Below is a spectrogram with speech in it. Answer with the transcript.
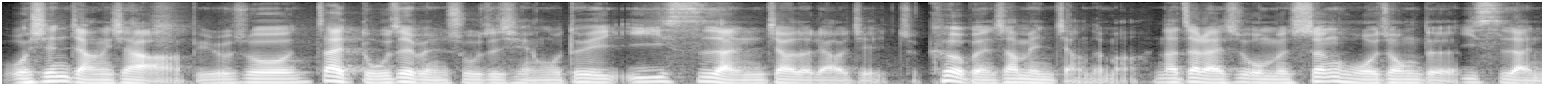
我先讲一下啊，比如说在读这本书之前，我对伊斯兰教的了解，就课本上面讲的嘛。那再来是我们生活中的伊斯兰，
